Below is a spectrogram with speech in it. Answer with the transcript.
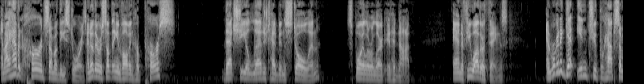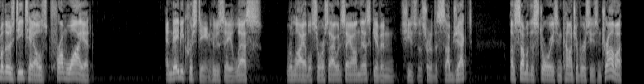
And I haven't heard some of these stories. I know there was something involving her purse that she alleged had been stolen. Spoiler alert, it had not. And a few other things. And we're going to get into perhaps some of those details from Wyatt and maybe Christine, who's a less reliable source, I would say, on this, given she's sort of the subject of some of the stories and controversies and drama,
